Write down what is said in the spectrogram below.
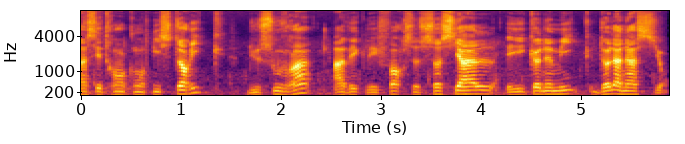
à cette rencontre historique du souverain avec les forces sociales et économiques de la nation.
